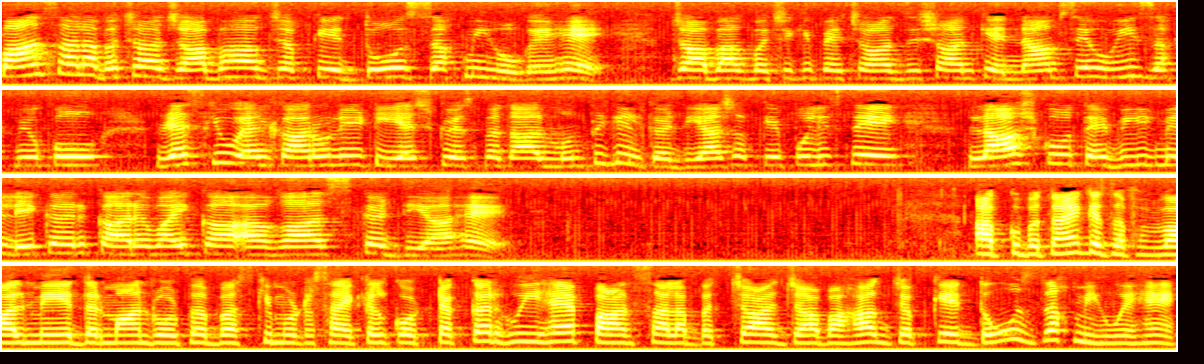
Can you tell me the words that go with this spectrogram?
पाँच साल बच्चा जा भाग जबकि दो जख्मी हो गए हैं। जाबाग बच्चे की पहचान जिशान के नाम से हुई। जख्मियों को रेस्क्यू एहलकारों ने टीएचक्यू अस्पताल मुंतकिल कर दिया, जबकि पुलिस ने लाश को तहवील में लेकर कार्रवाई का आगाज़ कर दिया है। आपको बताएँ कि जफरवाल में दरमान रोड पर बस की मोटरसाइकिल को टक्कर हुई है। पाँच साल बच्चा जाबाहक जबकि दो जख्मी हुए हैं।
